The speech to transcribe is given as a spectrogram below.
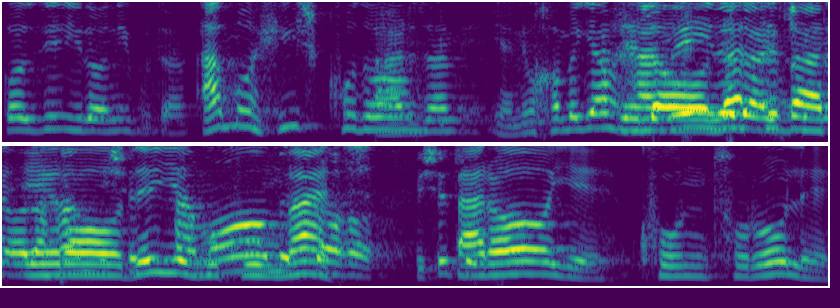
قاضی ایرانی بودن. اما هیچ کدام ارزم یعنی می‌خوام بگم همه اینا در بر اراده حکومت برای کنترل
